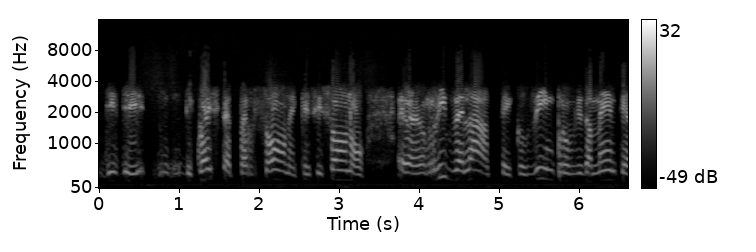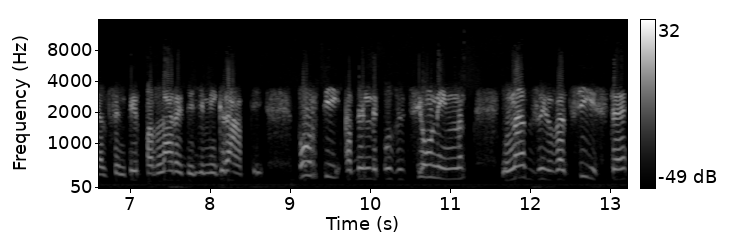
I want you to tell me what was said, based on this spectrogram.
di, di, di queste persone che si sono eh, rivelate così improvvisamente al sentir parlare degli immigrati porti a delle posizioni nazirazziste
